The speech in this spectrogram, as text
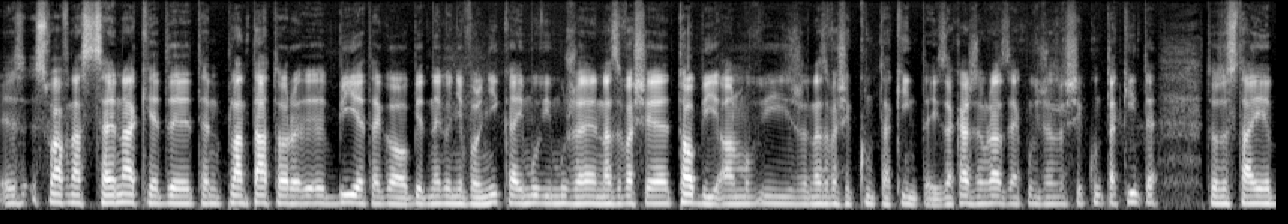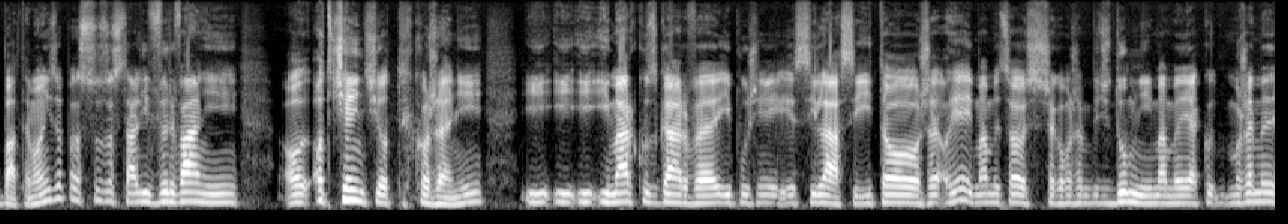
y, sławna scena, kiedy ten plantator y, bije tego biednego niewolnika i mówi mu, że nazywa się Tobi, a on mówi, że nazywa się Kunta Kinte i za każdym razem, jak mówi, że nazywa się Kunta Kinte, to zostaje batem. Oni po prostu zostali wyrwani, odcięci od tych korzeni i, i, i- Markus Garve i później Silasi i to, że ojej, mamy coś, z czego możemy być dumni, mamy, jak, możemy,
